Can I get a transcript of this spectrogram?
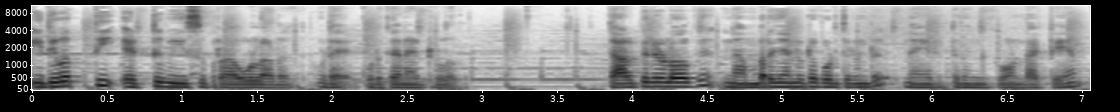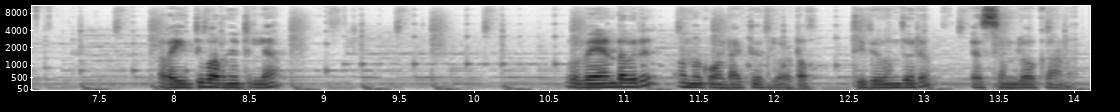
ഇരുപത്തി എട്ട് പീസ് പ്രാവുകളാണ് ഇവിടെ കൊടുക്കാനായിട്ടുള്ളത്. താല്പര്യമുള്ളവർക്ക് നമ്പർ ഞാനിവിടെ കൊടുത്തിട്ടുണ്ട്. നേരിട്ട് നിങ്ങൾക്ക് കോൺടാക്റ്റ് ചെയ്യാം. റേറ്റ് പറഞ്ഞിട്ടില്ല. വേണ്ടവർ ഒന്ന് കോൺടാക്ട് ചെയ്തില്ല കേട്ടോ. തിരുവനന്തപുരം എസ് എം ലോക്കാണ്.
